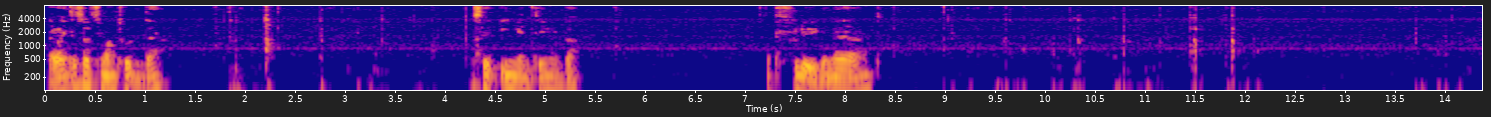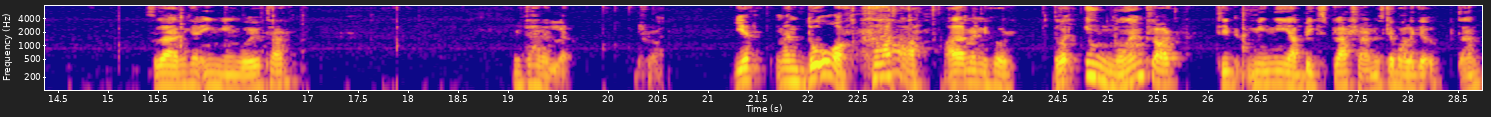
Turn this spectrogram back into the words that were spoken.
Det var inte så som man trodde. Jag ser ingenting, vänta. Jag flyger med det inte. Så där kan ingen gå ut här. Inte här heller. Tror jag. Yep, men då, haha, alla människor. Då var ingången klar till min nya Big Splash här. Nu ska jag bara lägga upp den.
